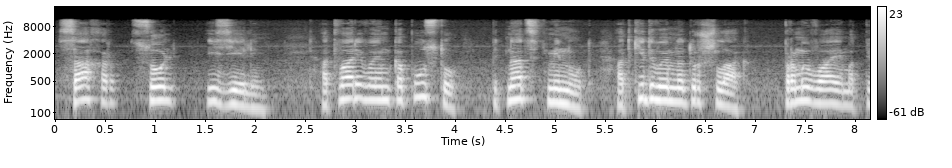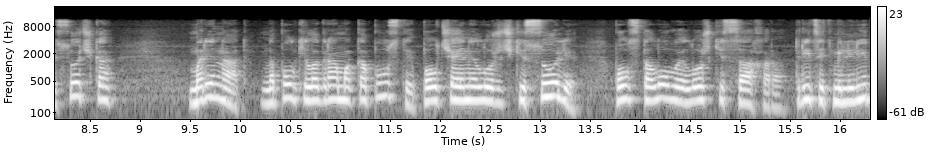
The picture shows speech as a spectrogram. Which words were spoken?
сахар, соль и зелень. Отвариваем капусту 15 минут. Откидываем на дуршлаг. Промываем от песочка. Маринад. На полкилограмма капусты, пол чайной ложечки соли – пол столовой ложки сахара, 30 мл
